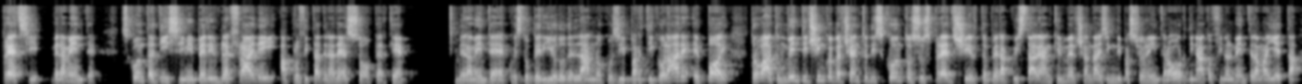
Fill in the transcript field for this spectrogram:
prezzi veramente scontatissimi. Per il Black Friday, approfittatene adesso perché veramente è questo periodo dell'anno così particolare. E poi trovate un 25% di sconto su Spreadshirt per acquistare anche il merchandising di Passione Inter. Ho ordinato finalmente la maglietta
